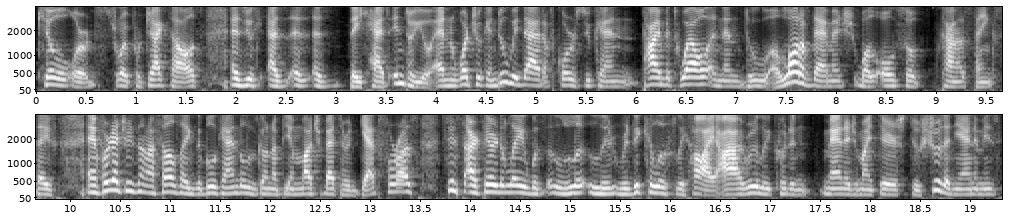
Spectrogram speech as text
kill or destroy projectiles as you as, as, as they head into you, and what you can do with that, of course, you can time it well and then do a lot of damage while also kind of staying safe. And for that reason, I felt like the blue candle is gonna be a much better get for us, since our tear delay was ridiculously high. I really couldn't manage my tears to shoot at the enemies,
